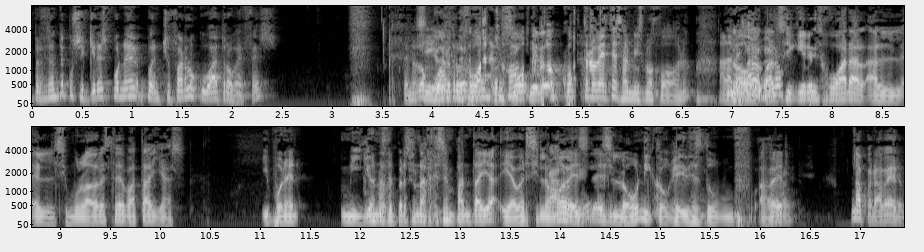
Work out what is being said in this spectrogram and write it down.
precisamente pues si quieres poner, pues enchufarlo cuatro veces. Tenerlo Sí, cuatro veces jugar, enchufado. jugar cuatro veces al mismo juego, ¿no? A la No, vez. claro, igual claro. si quieres jugar al, al- el simulador este de batallas y poner millones de personajes en pantalla y a ver si lo Claro, mueves, sí. es lo único que dices tú. "Uf, A ver, No, pero a ver,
